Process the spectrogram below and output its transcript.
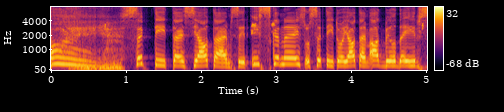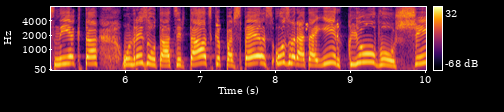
Oi, septītais jautājums ir izskanējis, uz septīto jautājumu atbilde ir sniegta, un rezultāts ir tāds, ka par spēles uzvarētāju ir kļuvuši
